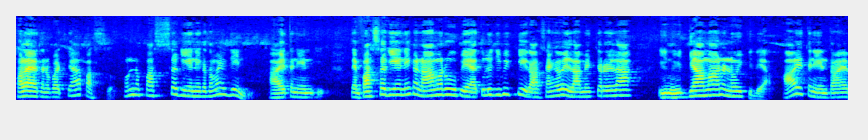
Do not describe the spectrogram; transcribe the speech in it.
සලආයතන පත්‍යා පස්ස. ඔන්න පස්ස කියන එක තමයි දෙන්නේ. ආයතනෙන් දැන් පස්ස කියන එක නාම රූපයේ ඇතුළේ තිබිච්ච එක සැඟ වෙලා මෙච්චර වෙලා විද්‍යාමාන නොයිති දෙයක්. ආයතනයෙන් තමයි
